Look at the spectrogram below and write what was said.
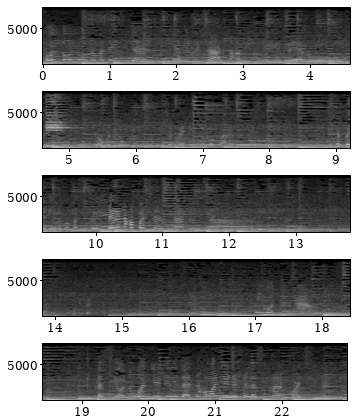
Although nung namatay si pwedeng lumabas doon. Pero nakapasya siya doon sa. Diba? May water. Ah. Tapos yun, one year din ni Dad, naka one year na siya last Ma- March 13.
